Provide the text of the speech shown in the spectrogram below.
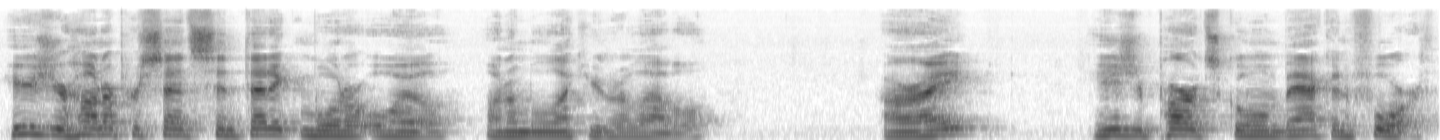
here's your 100% synthetic motor oil on a molecular level. All right. Here's your parts going back and forth.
